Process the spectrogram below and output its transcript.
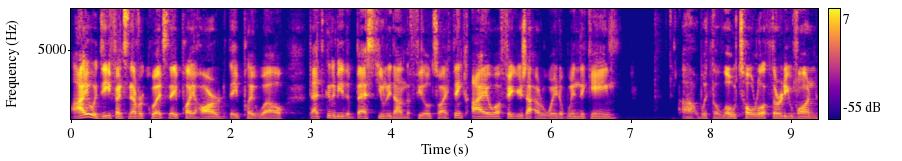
Iowa defense never quits. They play hard, they play well. That's going to be the best unit on the field. So I think Iowa figures out a way to win the game uh, with the low total of 31.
